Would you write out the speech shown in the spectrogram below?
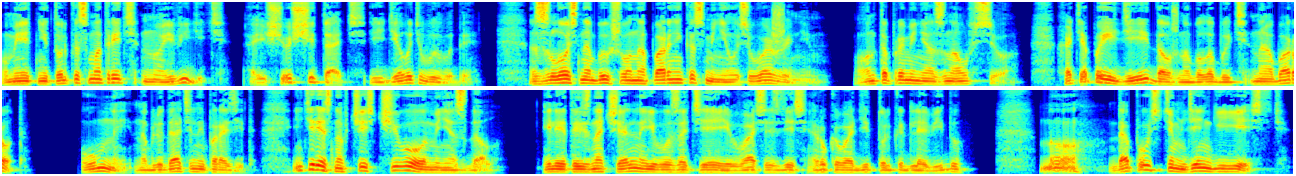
Умеет не только смотреть, но и видеть, а еще считать и делать выводы. Злость на бывшего напарника сменилась уважением. Он-то про меня знал все. Хотя, по идее, должно было быть наоборот. Умный, наблюдательный паразит. Интересно, в честь чего он меня сдал? Или это изначально его затея, и Вася здесь руководит только для виду? Ну, допустим, деньги есть, —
